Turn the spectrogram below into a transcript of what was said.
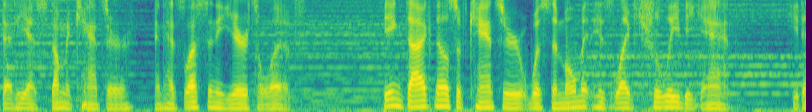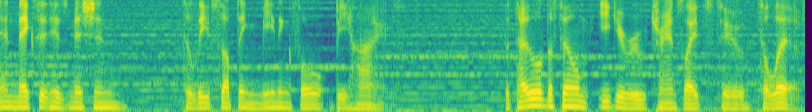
that he has stomach cancer and has less than a year to live. Being diagnosed with cancer was the moment his life truly began. He then makes it his mission to leave something meaningful behind. The title of the film, Ikiru, translates to to live,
